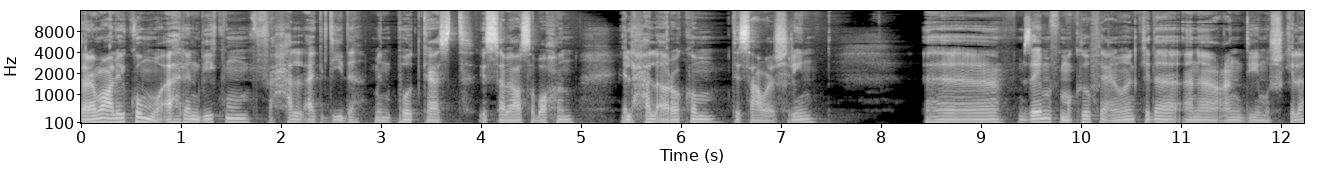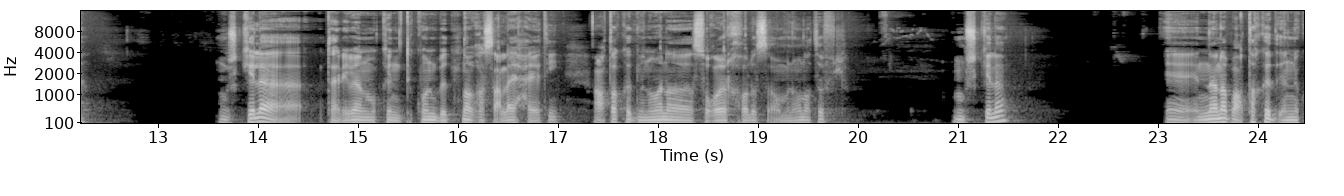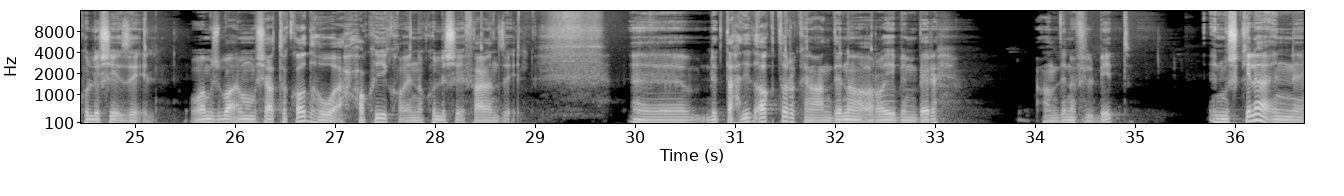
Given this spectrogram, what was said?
السلام عليكم واهلا بيكم في حلقة جديدة من بودكاست السابعة صباحا. الحلقة رقم تسعة وعشرين. آه زي ما في مكتوب في العنوان كده أنا عندي مشكلة. مشكلة تقريبا ممكن تكون بتنغص عليا حياتي أعتقد من وأنا صغير خالص أو من وأنا طفل. مشكلة آه إن أنا بعتقد إن كل شيء زائل. وهو مش بقى مش اعتقاد هو حقيقة إن كل شيء فعلا زائل. أه للتحديد أكتر كان عندنا قرايب امبارح عندنا في البيت. المشكلة إن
